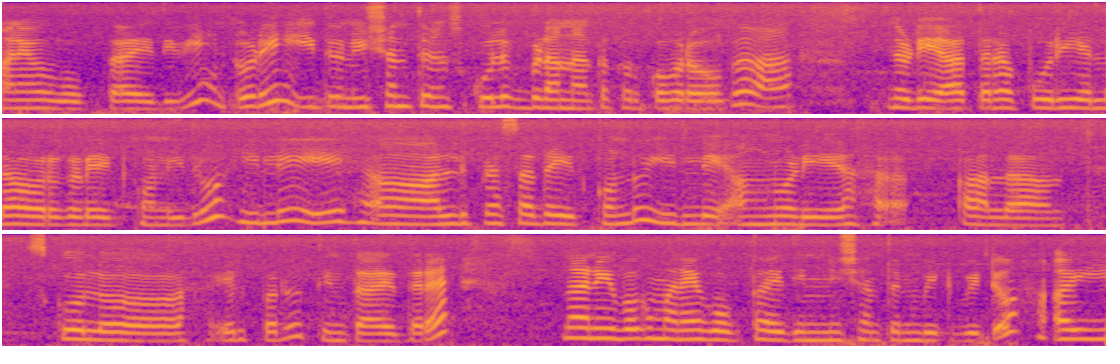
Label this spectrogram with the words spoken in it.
ಮನೆಗೆ ಹೋಗ್ತಾ ಇದ್ದೀವಿ ನೋಡಿ, ಇದು ನಿಶಾಂತನ ಸ್ಕೂಲಿಗೆ ಬಿಡೋಣ ಅಂತ ಕರ್ಕೊಬರೋವಾಗ ನೋಡಿ, ಆ ಥರ ಪೂರಿ ಎಲ್ಲ ಹೊರಗಡೆ ಇಟ್ಕೊಂಡಿದ್ರು. ಇಲ್ಲಿ ಅಲ್ಲಿ ಪ್ರಸಾದ ಇಟ್ಕೊಂಡು ಇಲ್ಲಿ ಅಂಗನವಾಡಿ ಅಲ್ಲ ಸ್ಕೂಲ್ ಹೆಲ್ಪರು ತಿಂತಾ ಇದ್ದಾರೆ. ನಾನು ಇವಾಗ ಮನೆಗೆ ಹೋಗ್ತಾ ಇದ್ದೀನಿ ನಿಶಾಂತನ ಬಿಟ್ಬಿಟ್ಟು. ಈ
